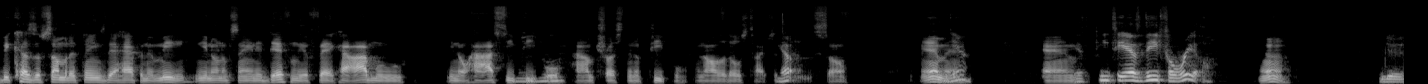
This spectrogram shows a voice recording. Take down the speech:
because of some of the things that happen to me, you know what I'm saying? It definitely affect how I move, you know, how I see people, how I'm trusting of people and all of those types of Yep. things. So yeah, man. Yeah. And It's PTSD for real. yeah. Yeah.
